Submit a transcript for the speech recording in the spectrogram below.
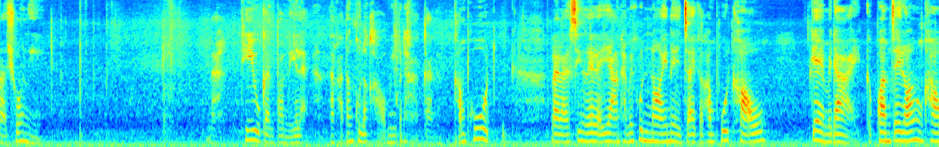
นะช่วงนี้นะที่อยู่กันตอนนี้แหละนะคะ ทั้งคุณและเขามีปัญหากันคำพูด หลาย ๆ สิ่งหลาย ๆ อย่างทำให้คุณน้อยเหนื่อยใจกับคำพูดเขา แก้ไม่ได้ กับความใจร้อนของเขา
